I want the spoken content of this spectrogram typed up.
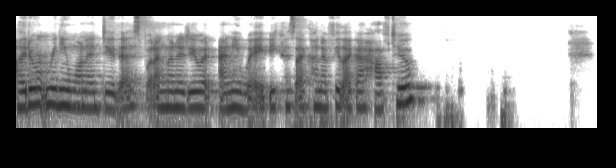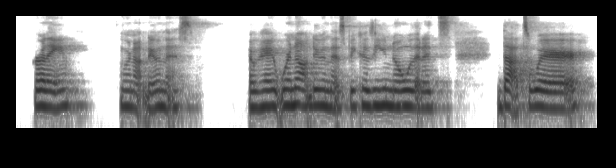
I don't really want to do this, but I'm going to do it anyway because I kind of feel like I have to. Really, we're not doing this. Okay? We're not doing this because you know that it's that's where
